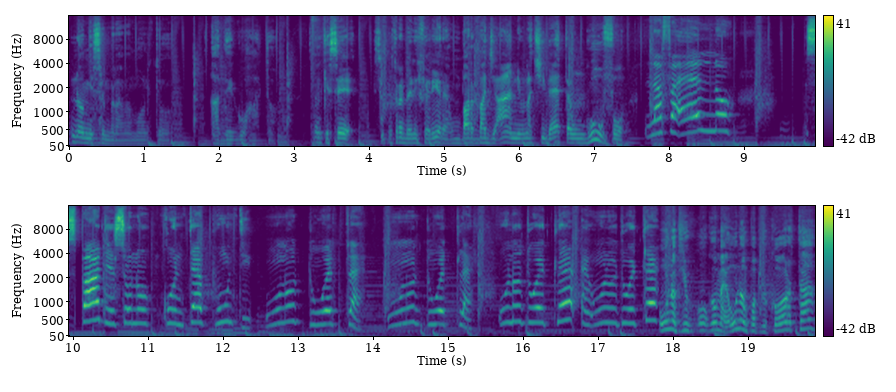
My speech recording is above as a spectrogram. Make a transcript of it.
non mi sembrava molto adeguato. Anche se si potrebbe riferire a un barbagianni, una civetta, un gufo. Raffaello, spade sono con tre punti. Uno, due, tre. Uno, due, tre. Uno, due, tre e uno, due, tre. Uno più, com'è? Una un po' più corta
